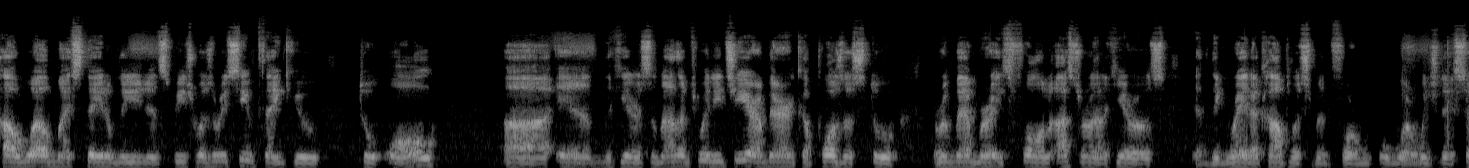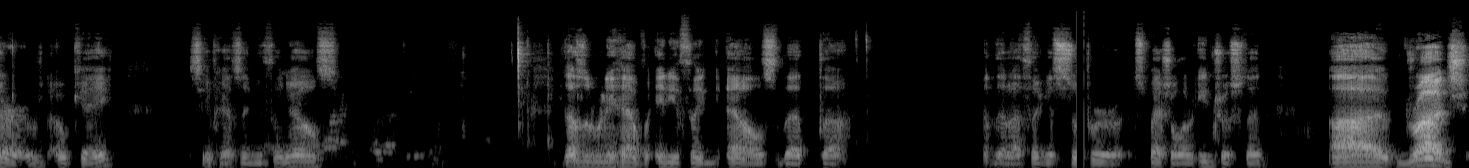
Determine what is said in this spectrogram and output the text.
how well my State of the Union speech was received. Thank you to all." And here's another tweet. Each year, America pauses to remember its fallen astronaut heroes and the great accomplishment for, for which they served. Okay. See if it has anything else. Doesn't really have anything else that uh, that I think is super special or interesting. Uh, Drudge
